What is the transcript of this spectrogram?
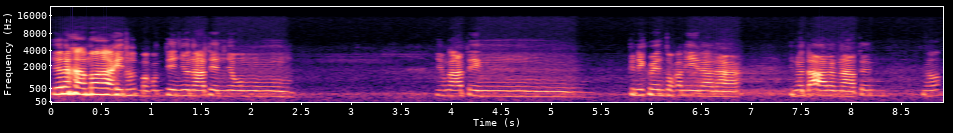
Yan na nga mga idol, mag-continue natin yung yung ating kinikwento kanina na inadaanan natin, no?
